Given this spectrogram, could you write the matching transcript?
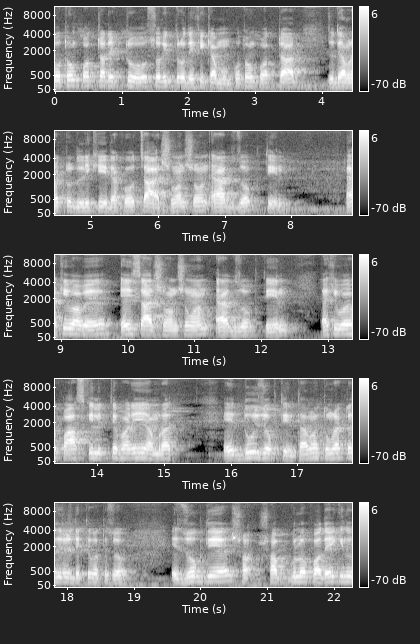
প্রথম পদটার একটু চরিত্র দেখি কেমন। প্রথম পদটার যদি আমরা একটু লিখি, দেখো চার সমান সমান এক যোগ তিন। একইভাবে এই চার সমান সমান এক যোগ তিন, একইভাবে পাঁচ কি লিখতে পারি আমরা এই দুই যোগ তিন, তার মানে তোমরা একটা জিনিস দেখতে পাচ্ছ এই যোগ দিয়ে সবগুলো পদেই কিন্তু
